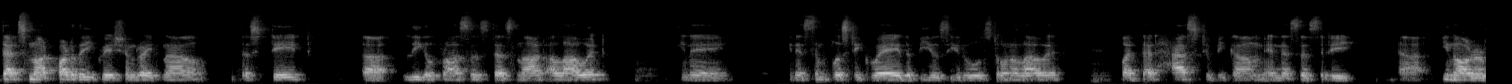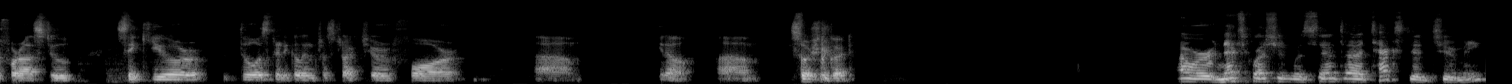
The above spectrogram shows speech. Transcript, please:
that's not part of the equation right now. The state uh, legal process does not allow it in a in a simplistic way. The PUC rules don't allow it, but that has to become a necessity uh, in order for us to secure those critical infrastructure for um, you know um, social good. Our next question was sent, uh, texted to me,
